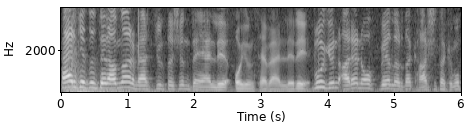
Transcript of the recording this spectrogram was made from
Herkese selamlar Mert Gültaş'ın değerli oyun severleri. Bugün Arena of Valor'da karşı takımı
